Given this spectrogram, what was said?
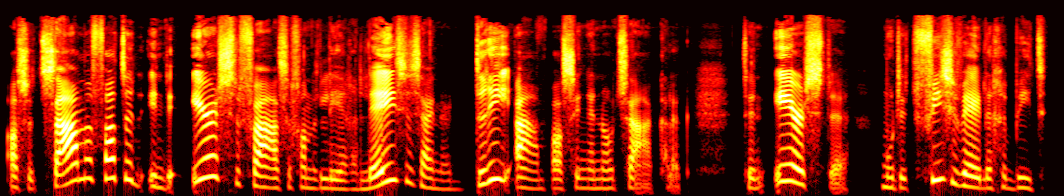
als we het samenvatten, in de eerste fase van het leren lezen zijn er drie aanpassingen noodzakelijk. Ten eerste moet het visuele gebied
